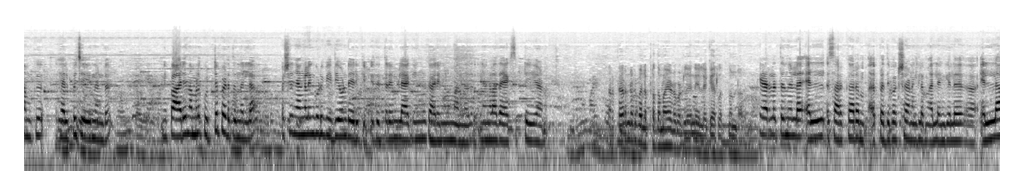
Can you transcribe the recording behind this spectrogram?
നമുക്ക് ഹെൽപ്പ് ചെയ്യുന്നുണ്ട്. ഇനിയിപ്പോൾ ആരെയും നമ്മൾ കുറ്റപ്പെടുത്തുന്നില്ല. പക്ഷെ ഞങ്ങളെയും കൂടി വിധി കൊണ്ടായിരിക്കും ഇത് ഇത്രയും ലാഗിങ്ങും കാര്യങ്ങളും വന്നത്. ഞങ്ങൾ അത് ആക്സെപ്റ്റ് ചെയ്യാണ്. സർക്കാരിന്റെ ഒരു ഫലപ്രദമായ ഇടപെടൽ തന്നെയല്ലേ കേരളത്തിൽ കേരളത്തിൽ നിന്നുള്ള എല്ലാ സർക്കാരും പ്രതിപക്ഷമാണെങ്കിലും അല്ലെങ്കിൽ എല്ലാ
